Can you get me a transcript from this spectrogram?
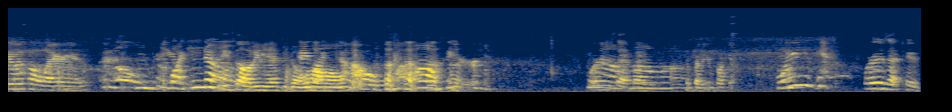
It was hilarious. Oh, He's like, no. He thought he had to go He's like, home. no, my mom's here. Where is that, baby? Mama. Put it in your pocket. Where you get? Where is that tooth?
